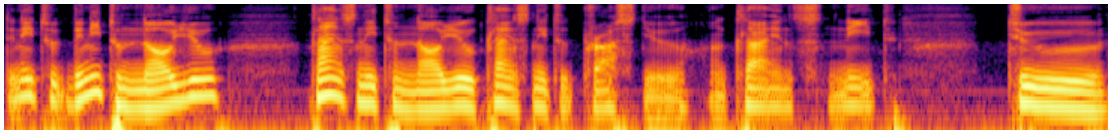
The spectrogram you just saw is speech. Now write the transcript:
They need to they need to know you. Clients need to know you. Clients need to trust you, and clients need to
